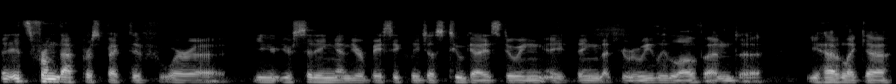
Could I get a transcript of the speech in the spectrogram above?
it's from that perspective where uh, you, you're sitting and you're basically just two guys doing a thing that you really love, and uh, you have like a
